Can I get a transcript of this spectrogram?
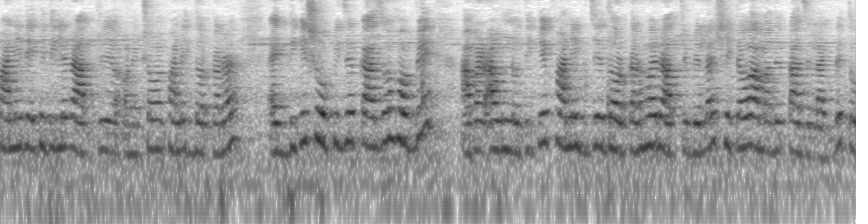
পানি রেখে দিলে রাত্রে অনেক সময় পানির দরকার হয়। একদিকে শোপিজের কাজও হবে, আবার অন্যদিকে পানির যে দরকার হয় রাত্রিবেলা সেটাও আমাদের কাজে লাগবে। তো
